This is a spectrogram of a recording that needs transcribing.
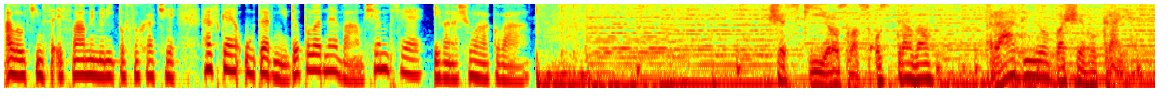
A loučím se i s vámi, milí posluchači. Hezké úterní dopoledne vám všem přeje Ivana Šuláková. Český rozhlas Ostrava, rádio vašeho kraje.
